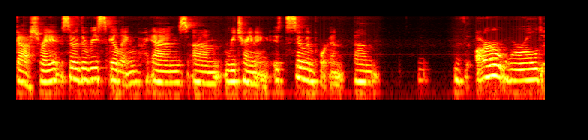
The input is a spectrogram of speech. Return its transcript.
gosh right? So the reskilling and um, retraining it's so important. Um, our world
